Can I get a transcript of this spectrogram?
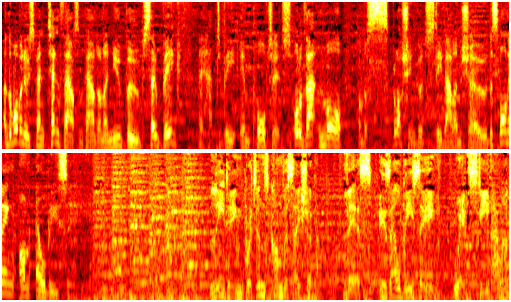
and the woman who spent £10,000 on a new boob so big they had to be imported. All of that and more on the sploshing good Steve Allen show this morning on LBC. Leading Britain's conversation. This is LBC with Steve Allen.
